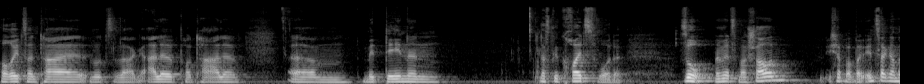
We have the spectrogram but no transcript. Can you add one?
horizontal sozusagen alle Portale, ähm, mit denen das gekreuzt wurde. So, wenn wir jetzt mal schauen, ich habe aber bei Instagram,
